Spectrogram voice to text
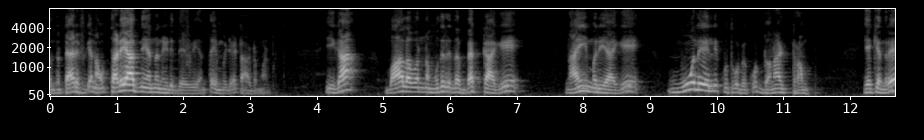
ಒಂದು ಟ್ಯಾರಿಫ್ಗೆ ನಾವು ತಡೆಯಾಜ್ಞೆಯನ್ನು ನೀಡಿದ್ದೇವೆ ಅಂತ ಇಮ್ಮಿಡಿಯೇಟ್ ಆರ್ಡರ್ ಮಾಡಿಬಿಟ್ಟು. ಈಗ ಬಾಲವನ್ನು ಮುದುರಿದ ಬೆಕ್ಕಾಗಿ, ನಾಯಿ ಮರಿಯಾಗಿ ಮೂಲೆಯಲ್ಲಿ ಕೂತ್ಕೋಬೇಕು ಡೊನಾಲ್ಡ್ ಟ್ರಂಪ್. ಏಕೆಂದರೆ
